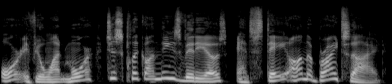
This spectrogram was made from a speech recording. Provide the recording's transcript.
Or if you want more, just click on these videos and stay on the bright side.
